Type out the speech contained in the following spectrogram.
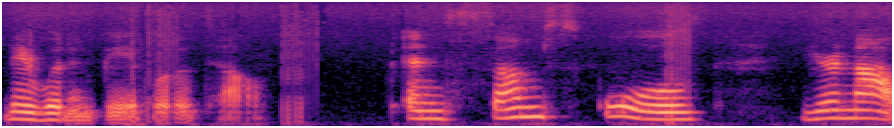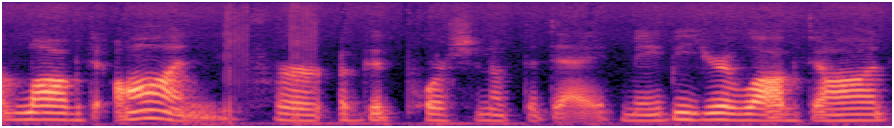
they wouldn't be able to tell. And some schools, you're not logged on for a good portion of the day. Maybe you're logged on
